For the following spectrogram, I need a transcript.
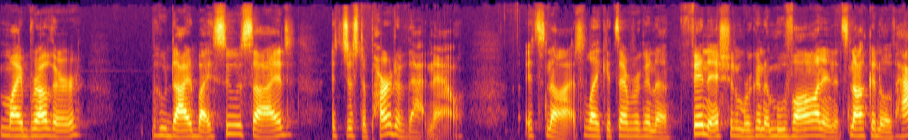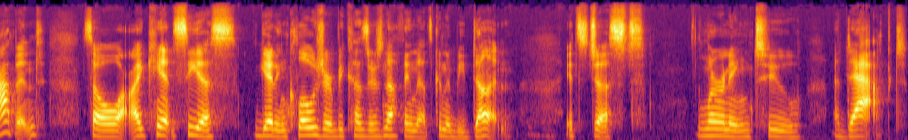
my brother who died by suicide. It's just a part of that now. It's not like it's ever going to finish and we're going to move on and it's not going to have happened. So I can't see us getting closure because there's nothing that's going to be done. It's just learning to adapt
